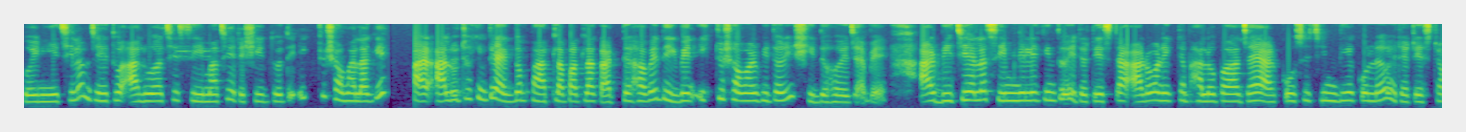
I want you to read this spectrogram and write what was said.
করে নিয়েছিলাম। যেহেতু আলু আছে, সিম আছে, এটা সিদ্ধ হতে একটু সময় লাগে। আর আলুটা কিন্তু একদম পাতলা পাতলা কাটতে হবে, দেখবেন একটু সময়ের ভিতরেই সিদ্ধ হয়ে যাবে। আর বিচিয়ালা সিম নিলে কিন্তু এটা টেস্টটা আরও অনেকটা ভালো পাওয়া যায়, আর কষি সিম দিয়ে করলেও এটা টেস্টটা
